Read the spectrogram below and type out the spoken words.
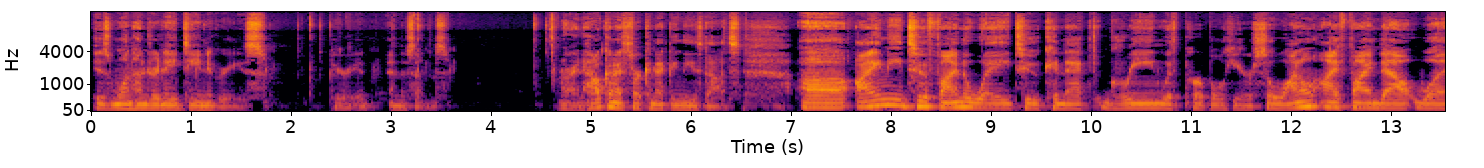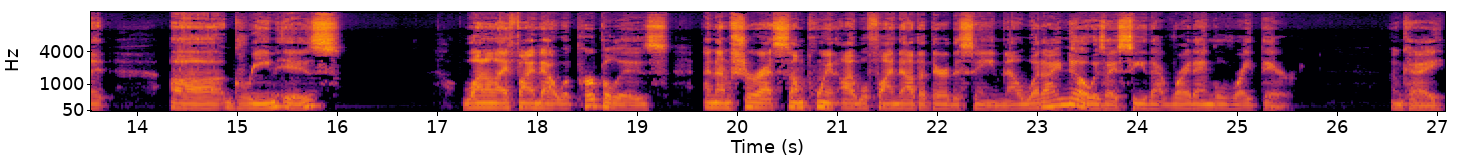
is 118 degrees. Period. End of sentence. All right, how can I start connecting these dots? Uh, I need to find a way to connect green with purple here. So why don't I find out what uh, green is. Why don't I find out what purple is? And I'm sure at some point I will find out that they're the same. Now, what I know is I see that right angle right there. Okay.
